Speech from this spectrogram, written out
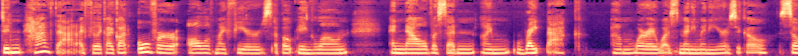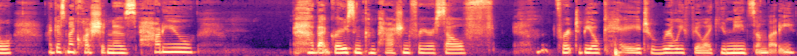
didn't have that. I feel like I got over all of my fears about being alone. And now all of a sudden I'm right back um, where I was many, many years ago. So I guess my question is how do you have that grace and compassion for yourself for it to be okay to really feel like you need somebody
